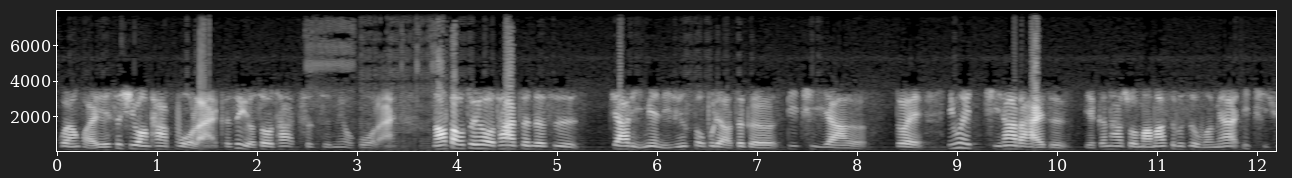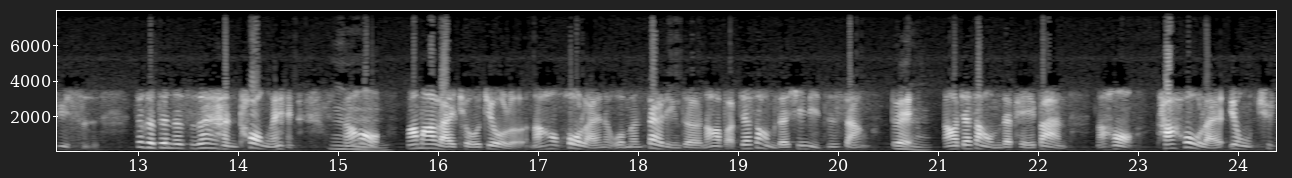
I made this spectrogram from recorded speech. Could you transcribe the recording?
关怀也是希望他过来，可是有时候他迟迟没有过来，然后到最后他真的是家里面已经受不了这个低气压了，对，因为其他的孩子也跟他说：“妈妈是不是我们要一起去死？”这个真的实在很痛哎、欸。然后妈妈来求救了，然后后来呢，我们带领着，然后把加上我们的心理智商，对，然后加上我们的陪伴，然后。他后来用去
